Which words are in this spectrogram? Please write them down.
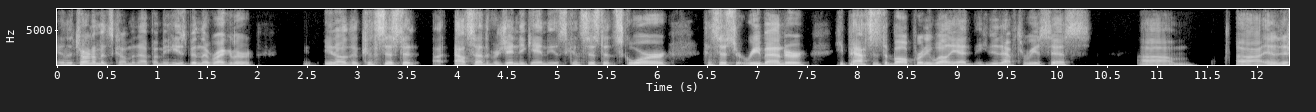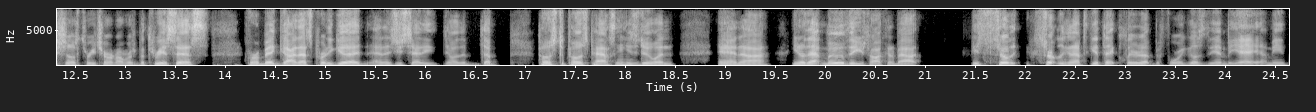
in the tournaments coming up. I mean, he's been the regular, you know, the consistent uh, outside the Virginia game, the consistent scorer, consistent rebounder. He passes the ball pretty well. He had he did have three assists, um, uh, in addition to those three turnovers, but three assists for a big guy. That's pretty good. And as you said, he, you know, the post to post passing he's doing, and uh, you know, that move that you're talking about, he's certainly certainly gonna have to get that cleared up before he goes to the NBA. I mean,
